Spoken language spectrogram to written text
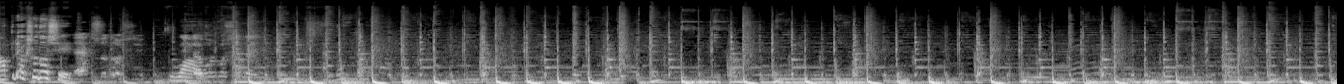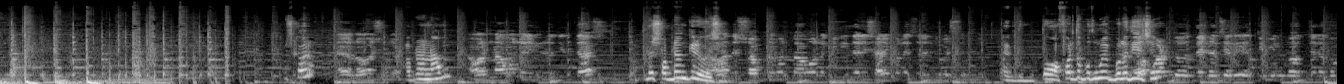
মাত্র একশো দশে? একশো দশে। বলব সেটাই। নমস্কার। আপনার নাম? আমার নাম হলো ইন্দ্রজিৎ দাস। আপনার সব নাম কি রয়েছে? আমাদের স্বপ্নের নাম হলো গিরিধারী শাড়ি সেন্টার একদম। তো অফার তো প্রথমেই বলে দিয়েছেন। অফার তো দেখেছিলি টিফিন বক্স যেরকম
